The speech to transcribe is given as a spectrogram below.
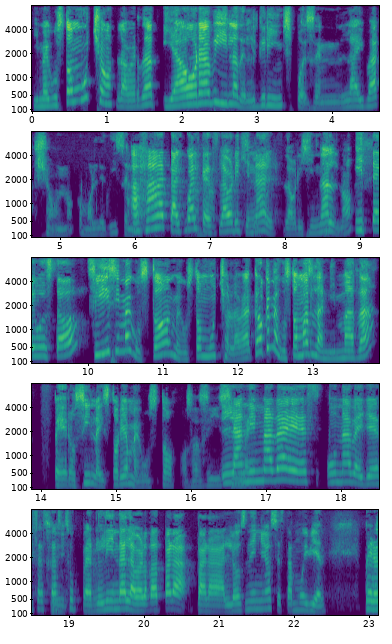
Y me gustó mucho, la verdad. Y ahora vi la del Grinch, pues en live action, ¿no? Como le dicen. Ajá, tal cual, que es la original. la original, ¿no? ¿Y te gustó? Sí, sí me gustó, me gustó mucho, la verdad. Creo que me gustó más la animada pero sí, la historia me gustó. O sea, sí. la animada es una belleza, está súper linda, la verdad, para, para los niños está muy bien. Pero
